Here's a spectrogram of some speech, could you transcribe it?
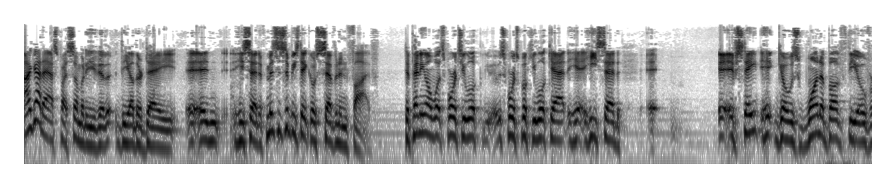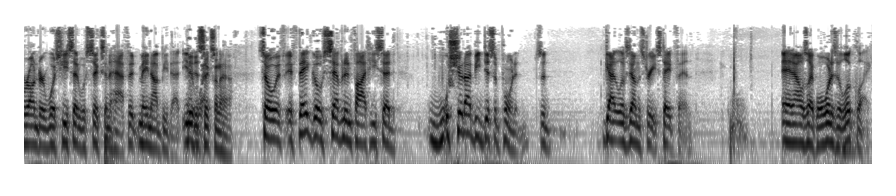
I got asked by somebody the, the other day, and he said if Mississippi State goes seven and five, depending on what sports you look sports book you look at, he, he said if State goes one above the over under, which he said was six and a half, it may not be that. Either It is way. six and a half. So if if they go seven and five, he said, should I be disappointed? So guy that lives down the street, State fan, and I was like, well, what does it look like?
